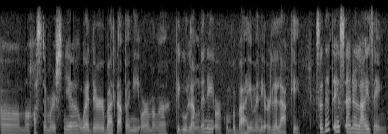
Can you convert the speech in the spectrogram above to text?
uh, mga customers niya, whether bata pa ni or mga tigulang na ni or kung babae man ni or lalaki. So that is analyzing.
